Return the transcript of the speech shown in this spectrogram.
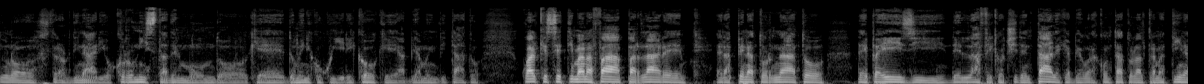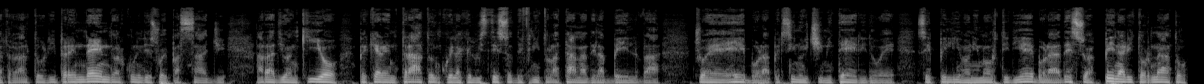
di uno straordinario cronista del mondo che è Domenico Quirico, che abbiamo invitato qualche settimana fa a parlare, era appena tornato dai paesi dell'Africa occidentale che abbiamo raccontato l'altra mattina, tra l'altro riprendendo alcuni dei suoi passaggi a Radio Anch'io, perché era entrato in quella che lui stesso ha definito la tana della belva, cioè Ebola, persino i cimiteri dove seppellivano i morti di Ebola. Adesso è appena ritornato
